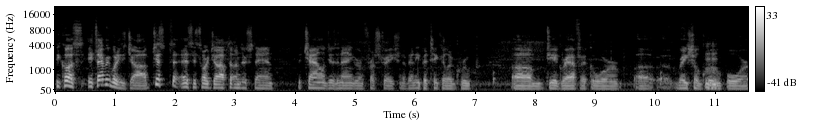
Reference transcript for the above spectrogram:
because it's everybody's job, just as it's our job to understand the challenges and anger and frustration of any particular group, um, geographic or uh, racial mm-hmm. group mm-hmm. or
